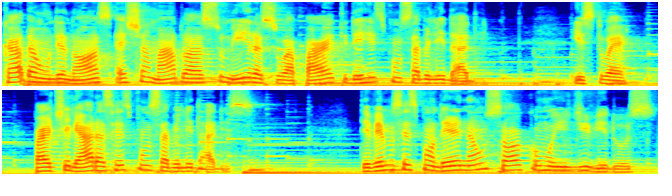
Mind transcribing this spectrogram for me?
cada um de nós é chamado a assumir a sua parte de responsabilidade, isto é, partilhar as responsabilidades devemos responder não só como indivíduos,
